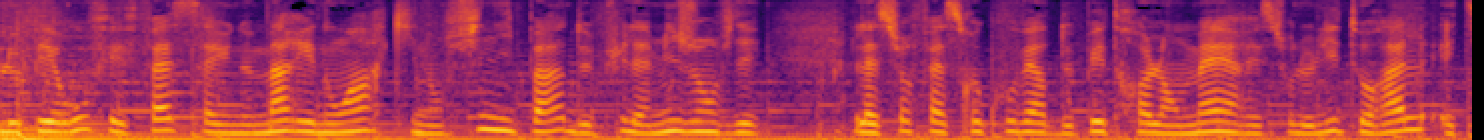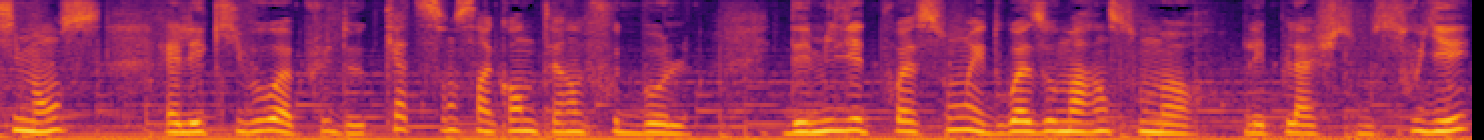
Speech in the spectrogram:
Le Pérou fait face à une marée noire qui n'en finit pas depuis la mi-janvier. La surface recouverte de pétrole en mer et sur le littoral est immense. Elle équivaut à plus de 450 terrains de football. Des milliers de poissons et d'oiseaux marins sont morts. Les plages sont souillées,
